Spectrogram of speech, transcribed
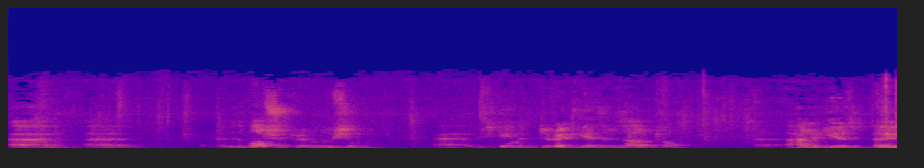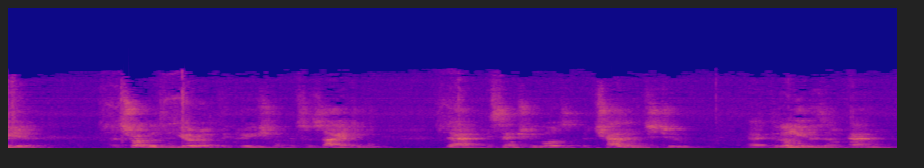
um, uh, with the Bolshevik Revolution, uh, which came directly as a result of a hundred years earlier struggles in Europe, the creation of a society that essentially was a challenge to uh, colonialism and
